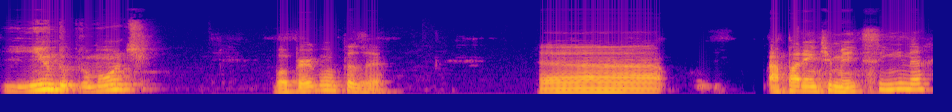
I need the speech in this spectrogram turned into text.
e indo para o monte? Boa pergunta, Zé. Uh, aparentemente sim, né?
